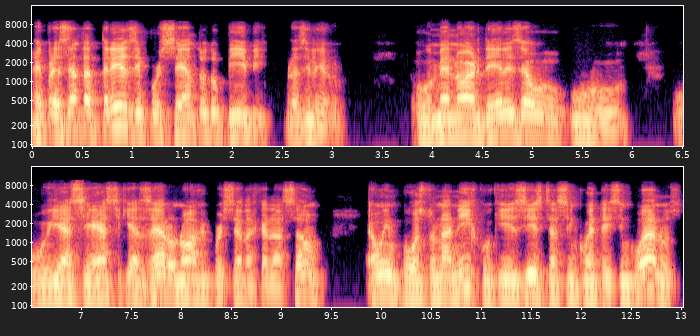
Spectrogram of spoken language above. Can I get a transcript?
representa 13% do PIB brasileiro. O menor deles é o, o, o ISS, que é 0,9% da arrecadação, é um imposto nanico que existe há 55 anos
